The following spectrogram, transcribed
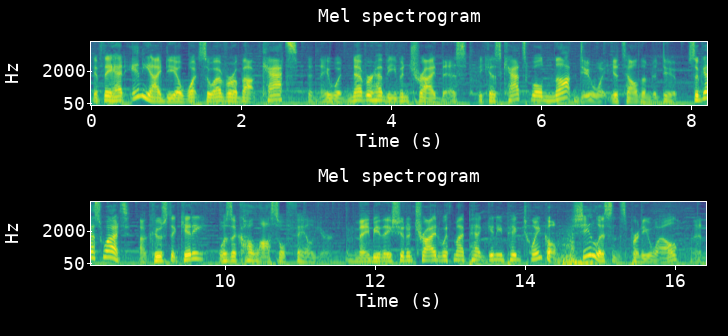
if they had any idea whatsoever about cats, then they would never have even tried this, because cats will not do what you tell them to do. So guess what? Acoustic Kitty was a colossal failure. Maybe they should have tried with my pet guinea pig Twinkle. She listens pretty well, and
